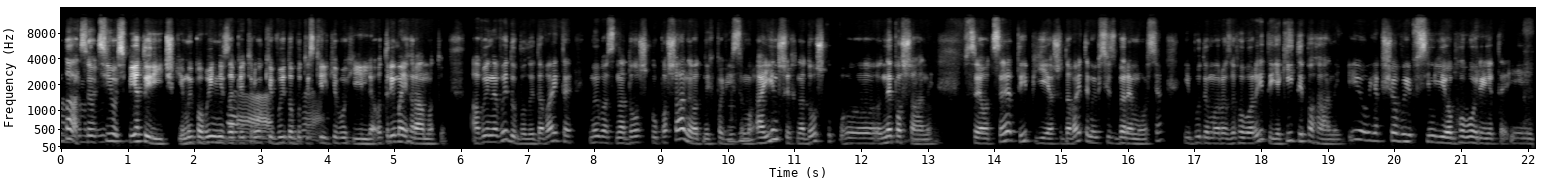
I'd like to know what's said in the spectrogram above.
Ми Так, це зробити. оці ось п'ятирічки. Ми повинні за п'ять років видобути так. скільки вугілля, отримай грамоту. А ви не видобули, давайте ми вас на дошку пошани одних повісимо, Мгм. а інших на дошку о, непошани. Все оце ти п'єш. Давайте ми всі зберемося і будемо розговорити, який ти поганий. І якщо ви в сім'ї обговорюєте і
